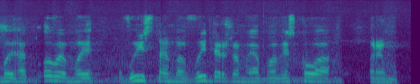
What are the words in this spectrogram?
ми готові, ми вистоїмо, видержимо і обов'язково переможемо.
